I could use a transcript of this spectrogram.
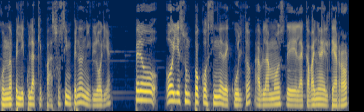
con una película que pasó sin pena ni gloria, pero hoy es un poco cine de culto, hablamos de La cabaña del terror,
